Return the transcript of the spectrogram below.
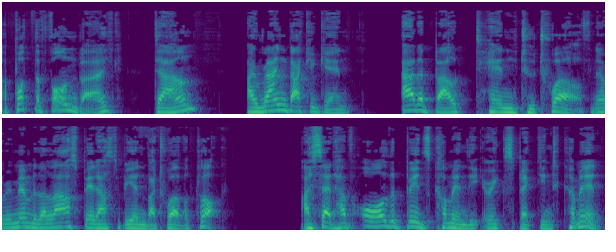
I put the phone back down. I rang back again at about 10 to 12. Now remember, the last bid has to be in by 12 o'clock. I said, Have all the bids come in that you're expecting to come in?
